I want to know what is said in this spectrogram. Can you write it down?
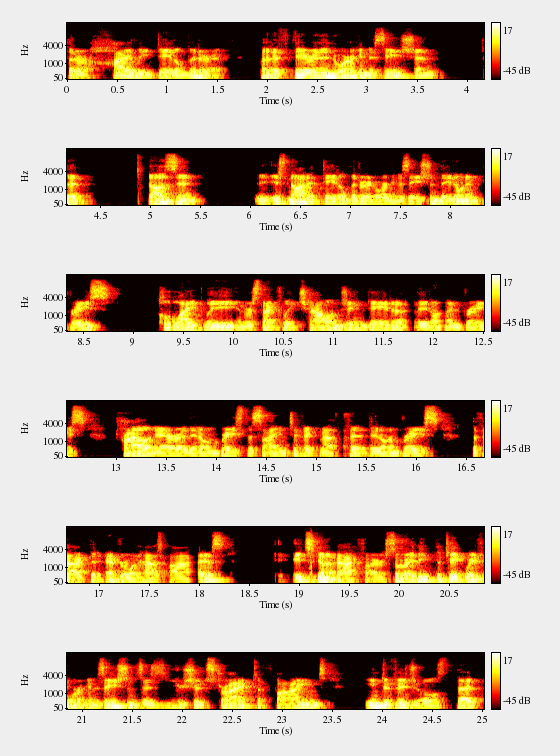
that are highly data literate, but if they're in an organization that doesn't is not a data literate organization, they don't embrace politely and respectfully challenging data. They don't embrace trial and error. They don't embrace the scientific method. They don't embrace the fact that everyone has bias. It's going to backfire. So I think the takeaway for organizations is you should strive to find individuals that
